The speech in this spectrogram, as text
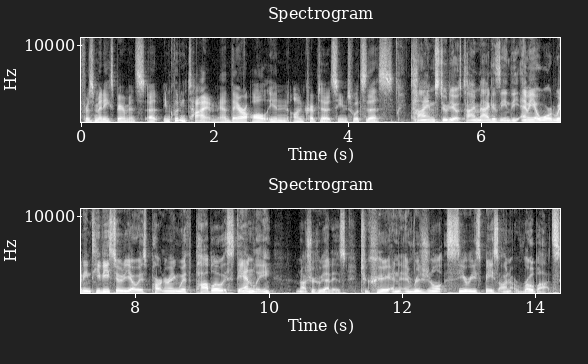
First of many experiments, uh, including Time. Man, they are all in on crypto. It seems. What's this? Time Studios, Time Magazine, the Emmy Award winning TV studio, is partnering with Pablo Stanley. I'm not sure who that is, to create an original series based on robots.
